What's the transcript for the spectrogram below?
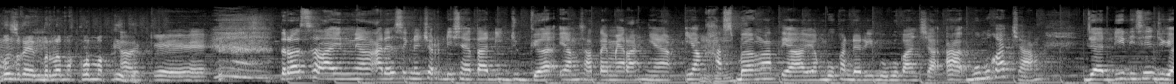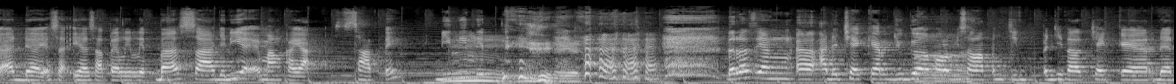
Aku suka yang berlemak-lemak gitu. Oke. Terus selain yang ada signature dishnya tadi juga yang sate merahnya yang khas banget ya, yang bukan dari bumbu kacang, ah, bumbu kacang. Jadi di sini juga ada ya, ya sate lilit basah. Jadi ya emang kayak sate dililit. Hmm, iya. Terus yang eh, ada ceker juga kalau misalnya pencinta, pencinta ceker dan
